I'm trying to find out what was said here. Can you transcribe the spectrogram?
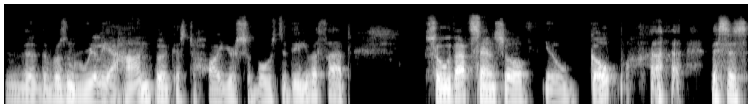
the, there wasn't really a handbook as to how you're supposed to deal with that. So that sense of, you know, gulp, this is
